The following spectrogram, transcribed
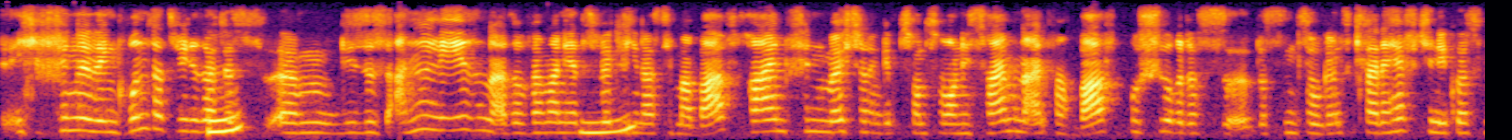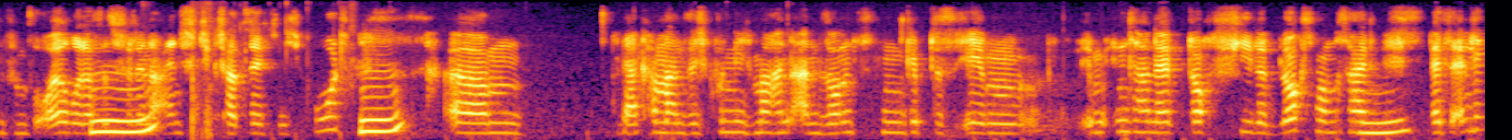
ich finde den Grundsatz, wie gesagt, mhm. ist ähm, dieses Anlesen, also wenn man jetzt mhm. wirklich in das Thema BAF reinfinden möchte, dann gibt es von Swanee Simon einfach BAF-Broschüre, das, das sind so ganz kleine Heftchen, die kosten 5 Euro, das mhm. ist für den Einstieg tatsächlich gut. Mhm. Ähm, da kann man sich kundig machen. Ansonsten gibt es eben im Internet doch viele Blogs. Man muss halt mhm. letztendlich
